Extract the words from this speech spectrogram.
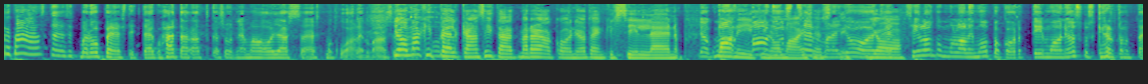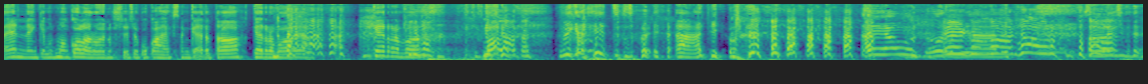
ei päästä. Ja sitten mä nopeasti teen joku hätäratkaisun ja mä oon ojassa ja sitten mä kuolin vaan. Joo, mäkin pelkään sitä, että mä reagoin jotenkin silleen joo, paniikinomaisesti. Mä, mä joo, joo. Et, et silloin kun mulla oli mopokortti, mä oon joskus kertonut tätä ennenkin, mutta mä oon kolaroinut siis joku kahdeksan kertaa, kerran vaan. Ja kerran vaan. Laitan, Mikä hitto toi ääni on? Ei ollut ei kun mä. Se oli,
